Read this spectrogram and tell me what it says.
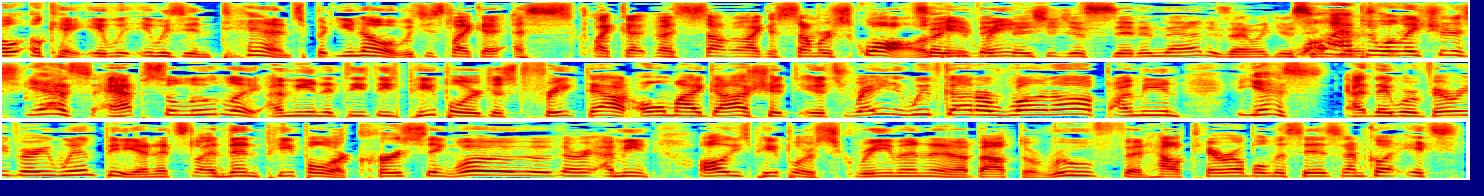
Oh, okay. It was it was intense, but you know, it was just like a, a like a, a, summer like a summer squall. So okay, you think they should just sit in that? Is that what you're saying? well, suggesting? well, they should have. Yes, absolutely. I mean, it, these, these people are just freaked out. Oh my gosh, it, it's raining. We've got to run up. I mean, yes, uh, they were very very wimpy, and it's and then people are cursing. Whoa! I mean, all these people are screaming about the roof and how terrible this is. And I'm going. It's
